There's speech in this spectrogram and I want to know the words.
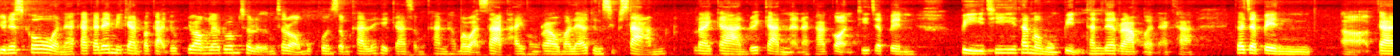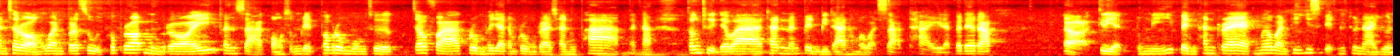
ยูเนสโกนะคะก็ได้มีการประกาศยกย่องและร่วมเฉลิมฉลองบุคคลสำคัญและเหตุการณ์สำคัญทางประวัติศาสตร์ไทยของเรามาแล้วถึง 13 รายการด้วยกันนะคะก่อนที่จะเป็นปีที่ท่านหม่อมหลวงปิ่นท่านได้รับนะคะก็จะเป็น การฉลองวันประสูติครบรอบ 100 พรรษาของสมเด็จพระบรมวงศ์เธอเจ้าฟ้ากรมพระยาดำรงราชานุภาพนะคะ ต้องถือได้ว่าท่านนั้นเป็นบิดาทางประวัติศาสตร์ไทย แล้วก็ได้รับเกียรติตรงนี้เป็นท่านแรกเมื่อวันที่ 21 มิถุนายน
